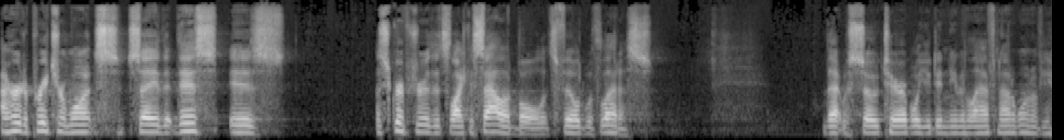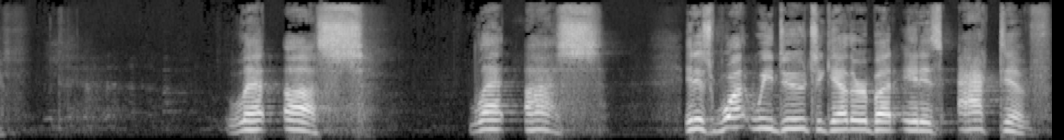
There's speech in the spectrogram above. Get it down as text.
I heard a preacher once say that this is a scripture that's like a salad bowl, it's filled with lettuce. That was so terrible you didn't even laugh, not one of you. Let us, let us. It is what we do together, but it is active.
